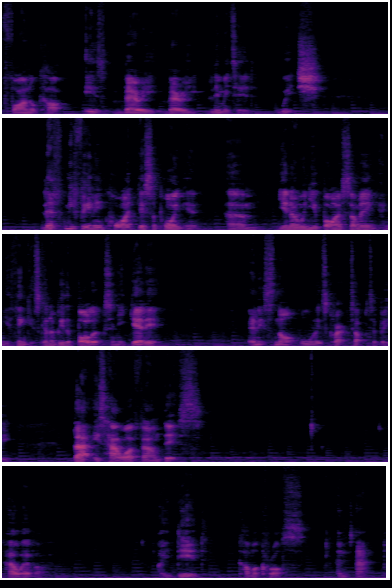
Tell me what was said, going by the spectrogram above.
Final Cut is very, very limited, which left me feeling quite disappointing. Um, you know when you buy something and you think it's going to be the bollocks and you get it and it's not all it's cracked up to be. That is how I found this. However, I did come across an app.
